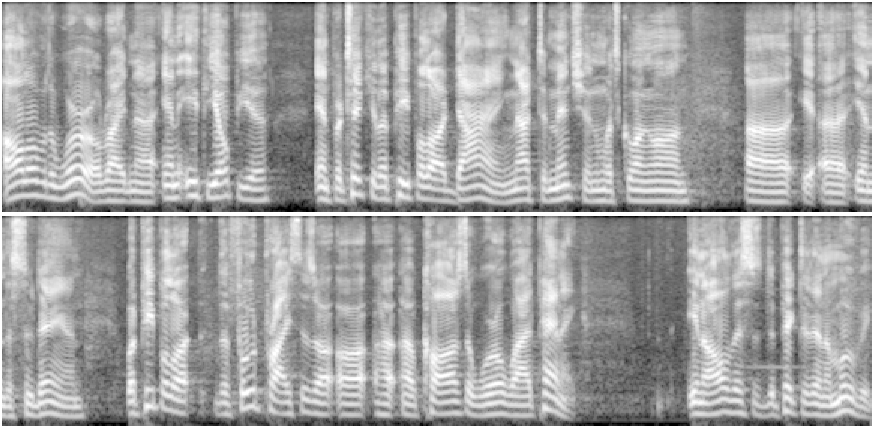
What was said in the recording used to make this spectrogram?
all over the world right now. In Ethiopia, in particular, people are dying, not to mention what's going on in the Sudan. But people are, the food prices are, are, have caused a worldwide panic. You know, all this is depicted in a movie.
